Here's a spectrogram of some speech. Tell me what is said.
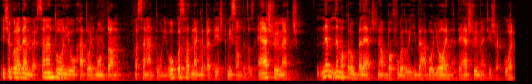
És akkor a Denver San Antonio, hát ahogy mondtam, a San Antonio okozhat meglepetést, viszont ez az első meccs, nem, nem akarok beleesni abba a fogadói hibába, hogy jaj, mert első meccs, és akkor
